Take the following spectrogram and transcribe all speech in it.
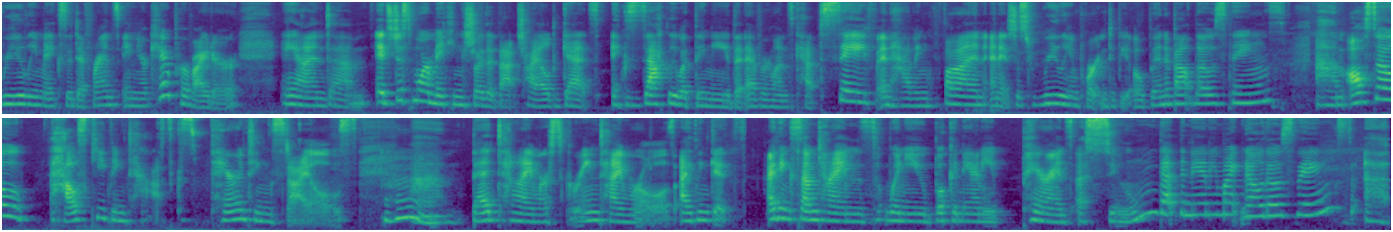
really makes a difference in your care provider. And um, it's just more making sure that that child gets exactly what they need, that everyone's kept safe and having fun. And it's just really important to be open about those things. Um, also, housekeeping tasks, parenting styles, mm-hmm. um, bedtime or screen time rules. I think it's, I think sometimes when you book a nanny, parents assume that the nanny might know those things, uh,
